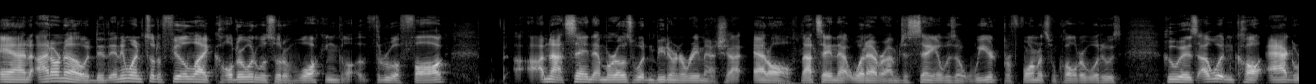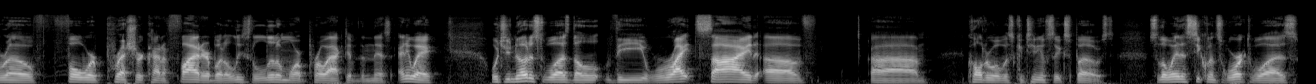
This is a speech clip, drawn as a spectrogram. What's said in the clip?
And I don't know, did anyone sort of feel like Calderwood was sort of walking through a fog? I'm not saying that Moroz wouldn't beat her in a rematch at all. Not saying that whatever. I'm just saying it was a weird performance from Calderwood, who's who is I wouldn't call aggro forward pressure kind of fighter, but at least a little more proactive than this. Anyway, what you noticed was the the right side of um, Calderwood was continuously exposed. So the way the sequence worked was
